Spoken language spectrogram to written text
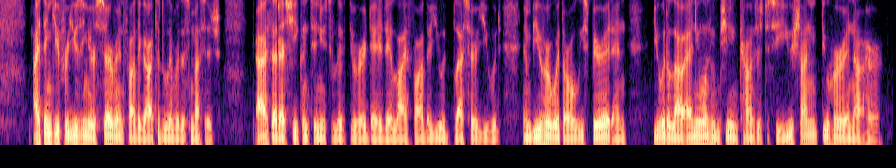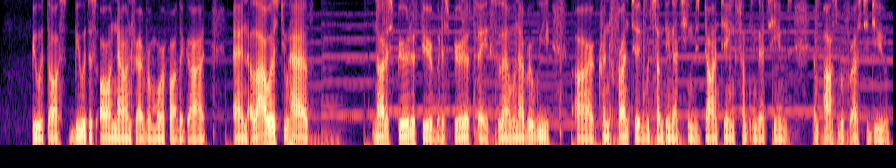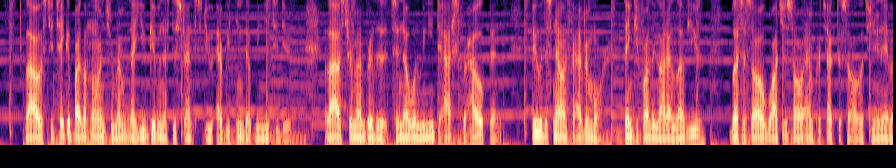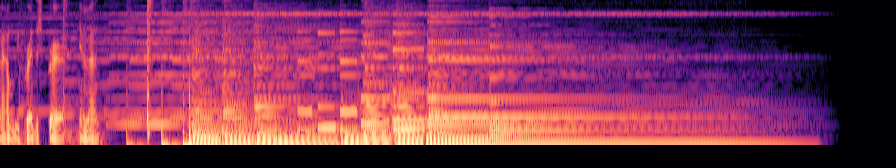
I thank you for using your servant, Father God, to deliver this message. I ask that as she continues to live through her day to day life, Father, you would bless her, you would imbue her with the Holy Spirit, and you would allow anyone whom she encounters to see you shining through her and not her. Be with us, be with us all now and forevermore, Father God and allow us to have not a spirit of fear, but a spirit of faith, so that whenever we are confronted with something that seems daunting, something that seems impossible for us to do, allow us to take it by the horns. Remember that you've given us the strength to do everything that we need to do. Allow us to remember the, to know when we need to ask for help and be with us now and forevermore. Thank you, Father God. I love you. Bless us all, watch us all, and protect us all. It's in your name I humbly pray this prayer. Amen.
